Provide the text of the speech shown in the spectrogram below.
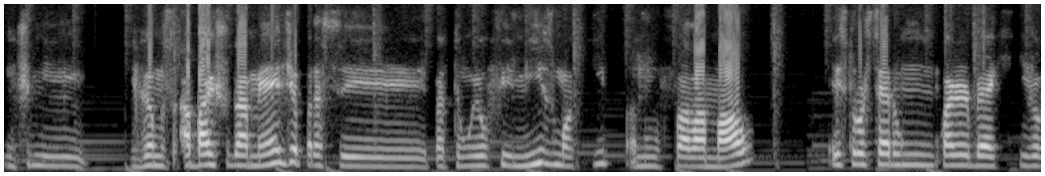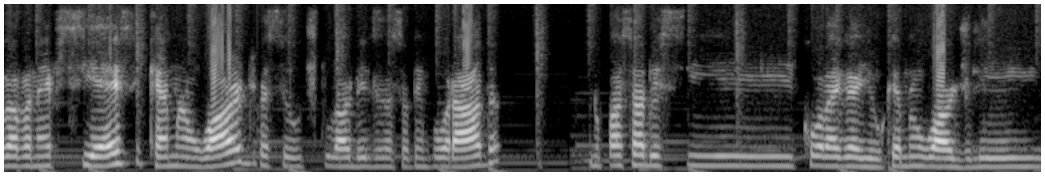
um time, digamos, abaixo da média para ser, para ter um eufemismo aqui, para não falar mal. Eles trouxeram um quarterback que jogava na FCS, Cameron Ward, para ser o titular deles nessa temporada. No passado, esse colega aí, o Cameron Ward, ele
